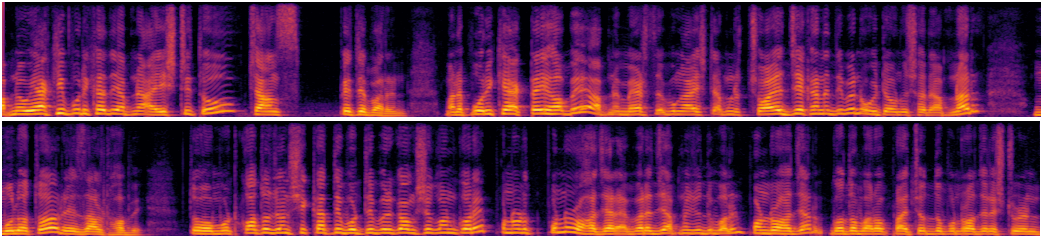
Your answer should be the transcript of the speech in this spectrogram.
আপনি ওই একই পরীক্ষা দিয়ে আপনি আইএসটিতেও চান্স পেতে পারেন। মানে পরীক্ষা একটাই হবে, আপনি ম্যাথস এবং আইএসটি আপনার চয়েস যেখানে দিবেন, ওইটা অনুসারে আপনার মূলত রেজাল্ট হবে। তো মোট কতজন শিক্ষার্থী ভর্তি পরীক্ষা অংশগ্রহণ করে? পনেরো পনেরো হাজার অ্যাভারেজে আপনি যদি বলেন পনেরো হাজার গতবারও প্রায় চোদ্দ, পনেরো হাজার স্টুডেন্ট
